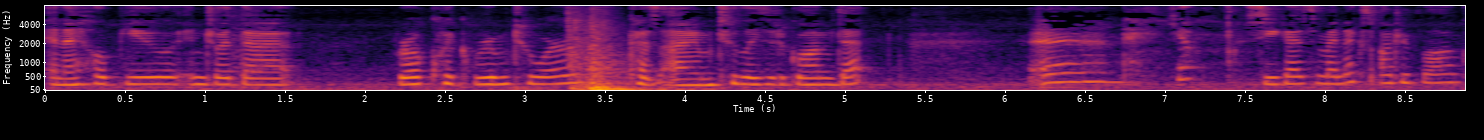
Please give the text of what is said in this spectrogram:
and I hope you enjoyed that real quick room tour because I'm too lazy to go on depth and yeah see you guys in my next Audrey vlog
